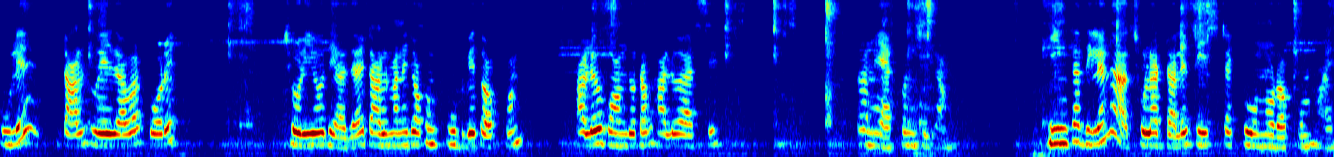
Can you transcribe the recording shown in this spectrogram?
গুলে ডাল হয়ে যাওয়ার পরে ছড়িয়েও দেওয়া যায়। ডাল মানে যখন ফুটবে তখন। তাহলেও গন্ধটা ভালো আসে। আমি এখন দিলাম। হিংটা দিলে না ছোলার ডালের টেস্টটা একটু অন্যরকম হয়।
